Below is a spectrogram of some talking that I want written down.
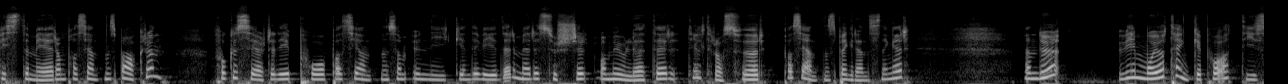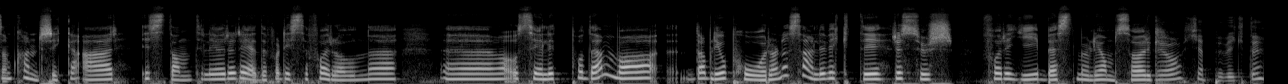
visste mer om pasientens bakgrunn, fokuserte de på pasientene som unike individer med ressurser og muligheter til tross for pasientens begrensninger. Men du, vi må jo tenke på at de som kanskje ikke er i stand til å gjøre rede for disse forholdene, eh, og se litt på dem, hva, da blir jo pårørende særlig viktig ressurs for å gi best mulig omsorg. Ja, kjempeviktig.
